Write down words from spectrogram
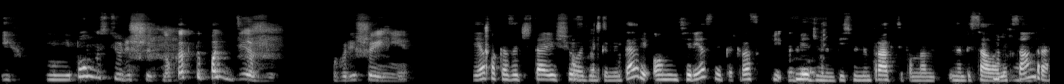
их не полностью решит, но как-то поддержит в решении. Я пока зачитаю еще один комментарий. Он интересный, как раз к медленным письменным практикам нам написала Александра.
